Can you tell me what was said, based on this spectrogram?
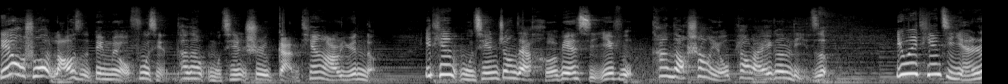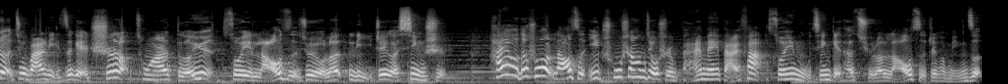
也有说老子并没有父亲，他的母亲是感天而孕的。一天，母亲正在河边洗衣服，看到上游飘来一个李子，因为天气炎热，就把李子给吃了，从而得孕，所以老子就有了李这个姓氏。还有的说，老子一出生就是白眉白发，所以母亲给他取了老子这个名字。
